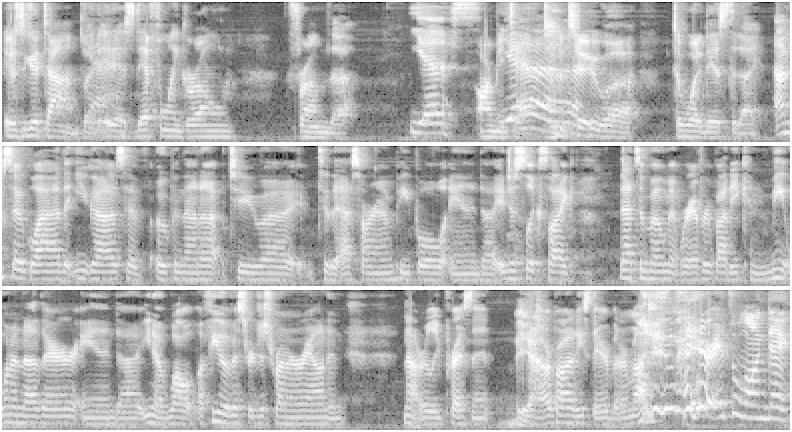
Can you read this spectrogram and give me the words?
it was a good time. But Yeah. it has definitely grown from the yes. army yeah. tent to uh, to what it is today. I'm so glad that you guys have opened that up to uh, to the SRM people, and uh, it just looks like that's a moment where everybody can meet one another. And uh, you know, while a few of us are just running around and not really present, you Yeah. know, our body's there, but our mind isn't there. It's a long day,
